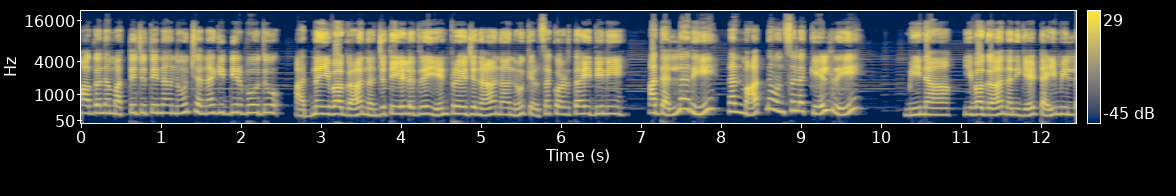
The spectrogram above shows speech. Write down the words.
ಆಗ ನಮ್ಮ ಅತ್ತೆ ಜೊತೆ ನಾನು ಚೆನ್ನಾಗಿದ್ದಿರ್ಬೋದು. ಅದ್ನ ಇವಾಗ ನನ್ ಜೊತೆ ಹೇಳಿದ್ರೆ ಏನ್ ಪ್ರಯೋಜನ? ನಾನು ಕೆಲ್ಸ ಹೊರಡ್ತಾ ಇದ್ದೀನಿ. ಅದಲ್ಲ ರೀ, ನನ್ ಮಾತನ್ನ ಒಂದ್ಸಲ ಕೇಳ್ರಿ. ಮೀನಾ, ಇವಾಗ ನನಗೆ ಟೈಮ್ ಇಲ್ಲ.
